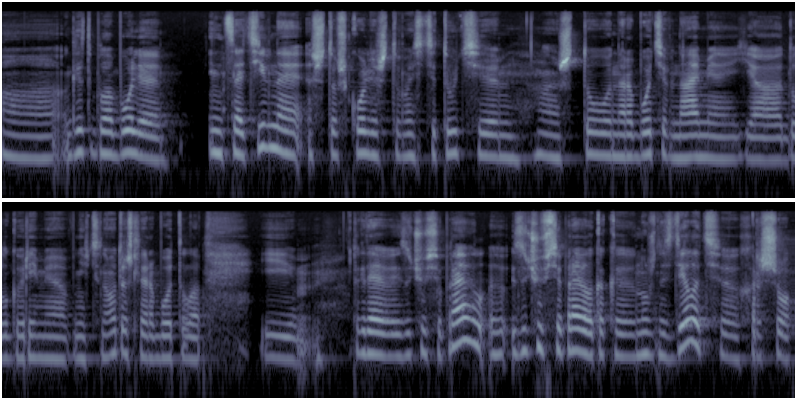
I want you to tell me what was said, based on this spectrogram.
а, где-то была более инициативная, что в школе, что в институте, а, что на работе в НАМе. Я долгое время в нефтяной отрасли работала. И когда я изучу все правила, э, изучу все правила, как нужно сделать э, хорошо,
